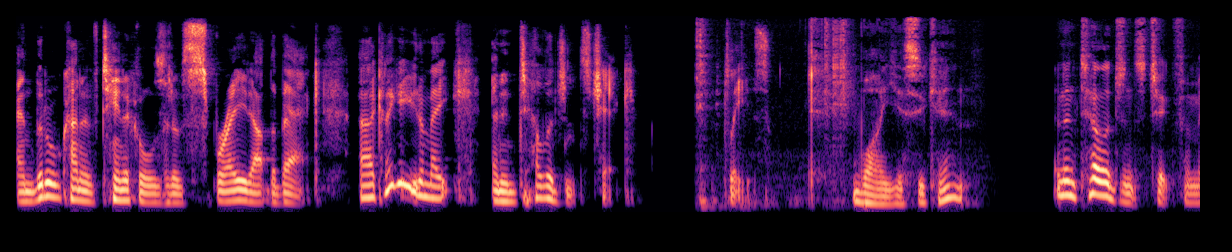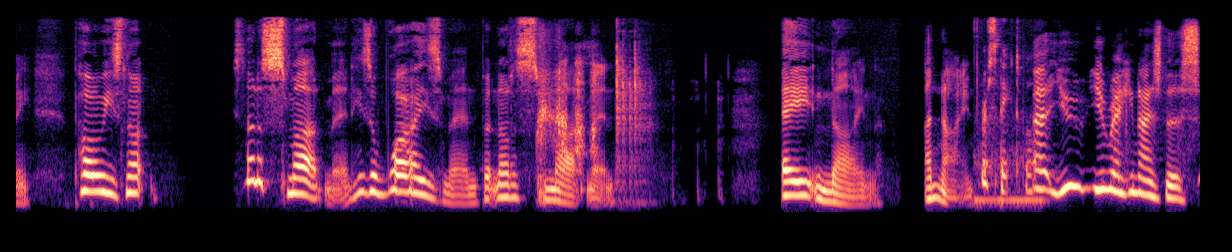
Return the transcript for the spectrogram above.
and little kind of tentacles that have sprayed out the back. Uh, can I get you to make an intelligence check, please? Why, yes, you can. An intelligence check for me. Poe, he's not. He's not a smart man. He's a wise man, but not a smart man. A nine. A nine. Respectable. Uh, you you recognize this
